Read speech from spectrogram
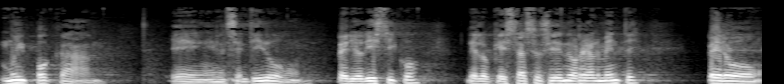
muy poca en el sentido periodístico de lo que está sucediendo realmente, pero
